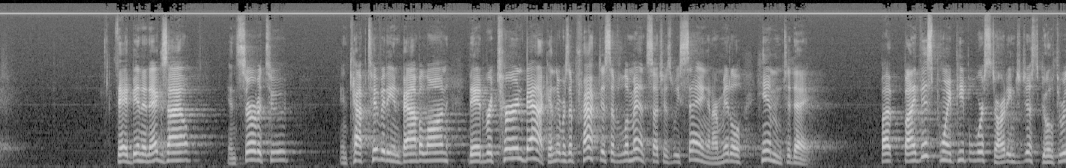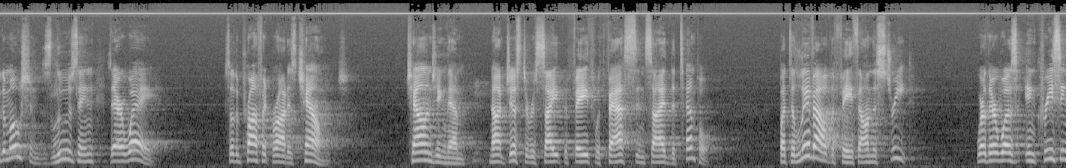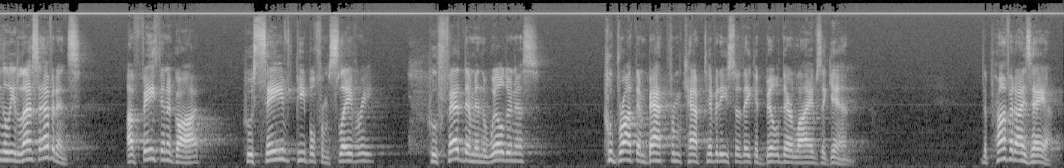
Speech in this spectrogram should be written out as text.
They had been in exile, in servitude, in captivity in Babylon, they had returned back, and there was a practice of lament, such as we sang in our middle hymn today. But by this point, people were starting to just go through the motions, losing their way. So the prophet brought his challenge, challenging them not just to recite the faith with fasts inside the temple, but to live out the faith on the street, where there was increasingly less evidence of faith in a God who saved people from slavery, who fed them in the wilderness, who brought them back from captivity so they could build their lives again. The prophet Isaiah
